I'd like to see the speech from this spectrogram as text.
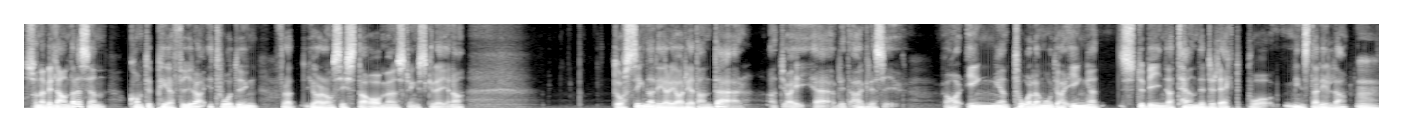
Så när vi landade sen, kom till P4 i två dygn för att göra de sista avmönstringsgrejerna. Då signalerar jag redan där att jag är jävligt aggressiv. Jag har ingen tålamod, jag har inga stubin, jag tänder direkt på minsta lilla. Mm.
